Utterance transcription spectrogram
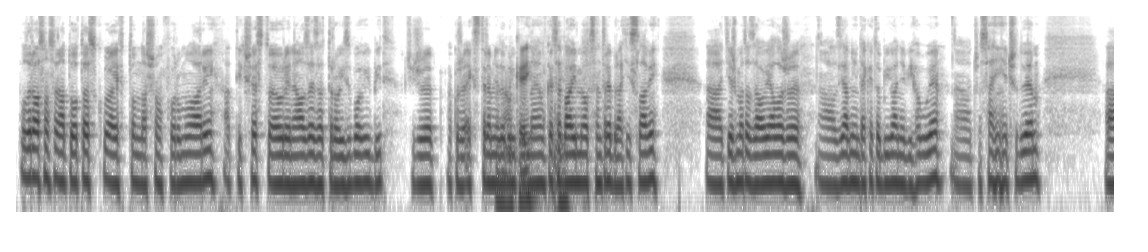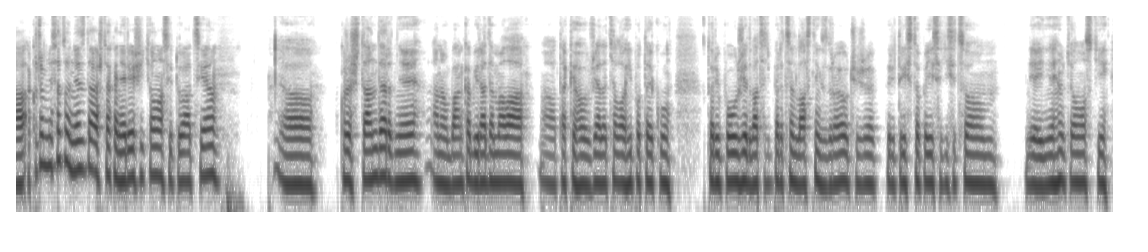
Pozeral som sa na tú otázku aj v tom našom formulári a tých 600 eur je naozaj za trojizbový byt, čiže akože extrémne dobrý okay. podnájom, keď sa bavíme o centre Bratislavy. A tiež ma to zaujalo, že zjavne takéto bývanie vyhovuje, čo sa ani nečudujem. A akože mne sa to nezdá až taká neriešiteľná situácia. A akože štandardne, áno, banka by rada mala takého žiadateľa o hypotéku, ktorý použije 20% vlastných zdrojov, čiže pri 350 tisícovom jej nehnuteľnosti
